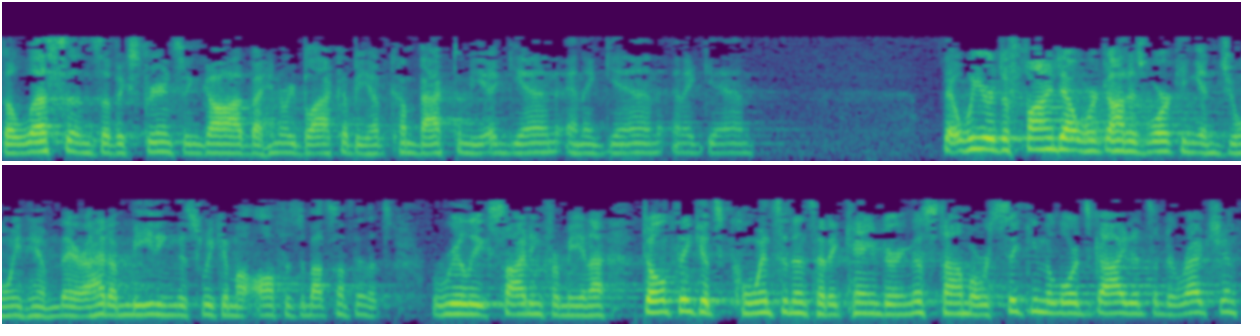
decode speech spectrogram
the lessons of experiencing God by Henry Blackaby have come back to me again and again and again that we are to find out where God is working and join Him there. I had a meeting this week in my office about something that's really exciting for me, and I don't think it's coincidence that it came during this time where we're seeking the Lord's guidance and direction.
